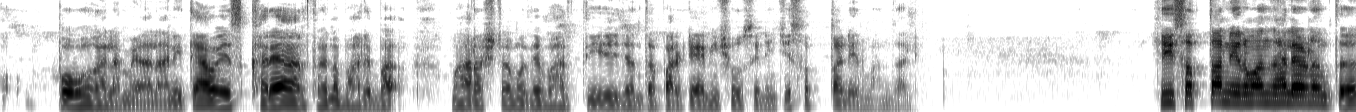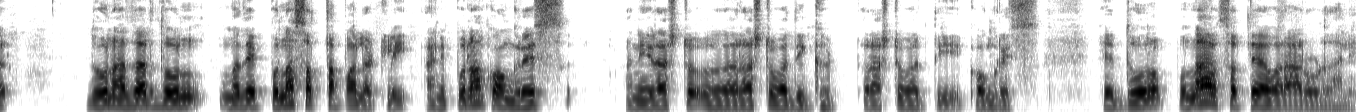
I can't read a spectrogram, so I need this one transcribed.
उपभोगायला मिळालं. आणि त्यावेळेस खऱ्या अर्थानं भार भा महाराष्ट्रामध्ये भारतीय जनता पार्टी आणि शिवसेनेची सत्ता निर्माण झाली. ही सत्ता निर्माण झाल्यानंतर दोन हजार दोनमध्ये पुन्हा सत्ता पालटली आणि पुन्हा काँग्रेस आणि राष्ट्र राष्ट्रवादी घट राष्ट्रवादी काँग्रेस हे दोन पुन्हा सत्तेवर आरूढ झाले.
